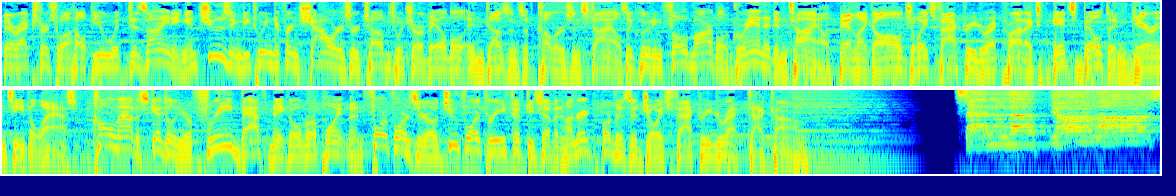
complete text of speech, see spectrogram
Their experts will help you with designing and choosing between different showers or tubs, which are available in dozens of colors and styles, including faux marble, granite, and tile. And like all Joyce Factory Direct products, it's built and guaranteed to last. Call now to schedule your free bath makeover appointment 440 243 5700 or visit joycefactorydirect.com. Saddle up your horses.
